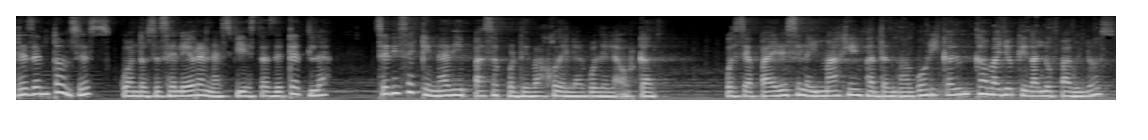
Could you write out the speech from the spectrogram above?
Desde entonces, cuando se celebran las fiestas de Tetla, se dice que nadie pasa por debajo del árbol del ahorcado, pues se aparece la imagen fantasmagórica de un caballo que galopa veloz,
